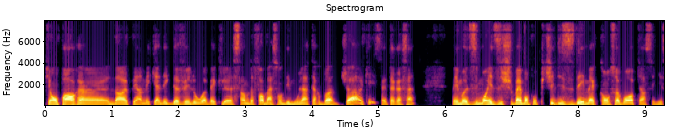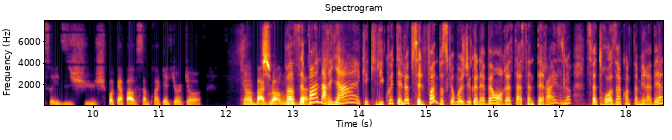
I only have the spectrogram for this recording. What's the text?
Puis on part un AEP en mécanique de vélo avec le centre de formation des moulins Terrebonne. J'ai dit Ah, OK, c'est intéressant. Mais il m'a dit Moi, il dit Je suis bien bon pour pitcher des idées, mais concevoir puis enseigner ça, il dit Je ne suis pas capable, ça me prend quelqu'un qui a qui un background. Je pensais pas en arrière que Kilico était là. Puis c'est le fun parce que moi, je les connais bien. On restait à Sainte-Thérèse. Là. Ça fait trois ans qu'on est à Mirabel.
